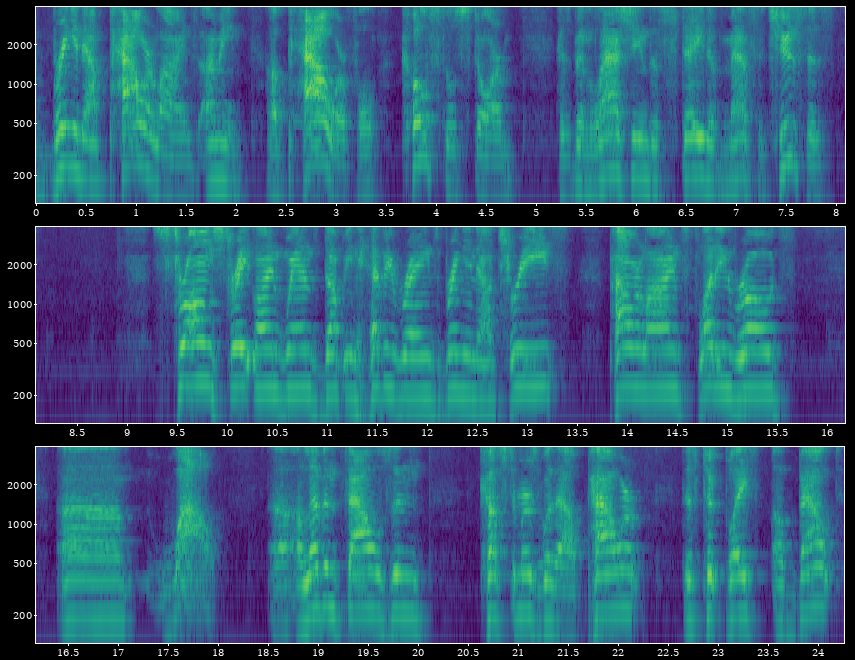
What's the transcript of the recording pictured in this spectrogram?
bringing down power lines. I mean, a powerful coastal storm has been lashing the state of Massachusetts. Strong straight line winds dumping heavy rains, bringing down trees, power lines, flooding roads. Um, wow. Uh, 11,000 customers without power. This took place about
